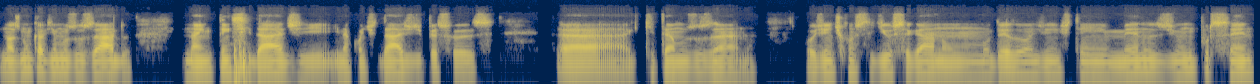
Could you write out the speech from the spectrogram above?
nós nunca havíamos usado na intensidade e na quantidade de pessoas uh, que estamos usando. Hoje a gente conseguiu chegar num modelo onde a gente tem menos de 1%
